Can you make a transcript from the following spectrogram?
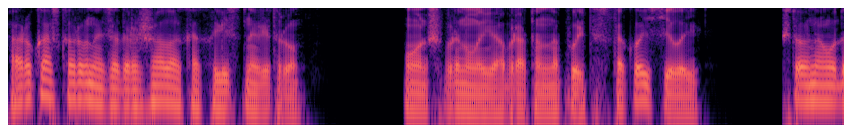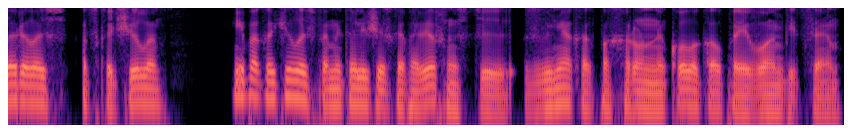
а рука с короной задрожала, как лист на ветру. Он швырнул ее обратно на пульт с такой силой, что она ударилась, отскочила и покатилась по металлической поверхности, звеня как похоронный колокол по его амбициям.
